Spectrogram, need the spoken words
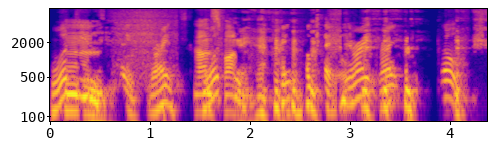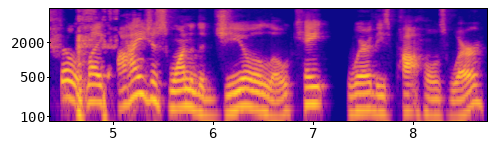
What mm. do you hmm. think? Right? That's funny. okay. Right. Right. So, so like I just wanted to geolocate where these potholes were,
